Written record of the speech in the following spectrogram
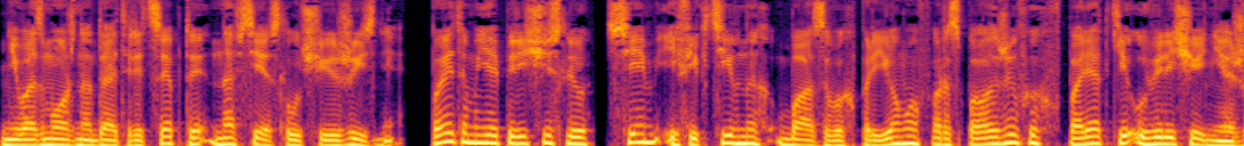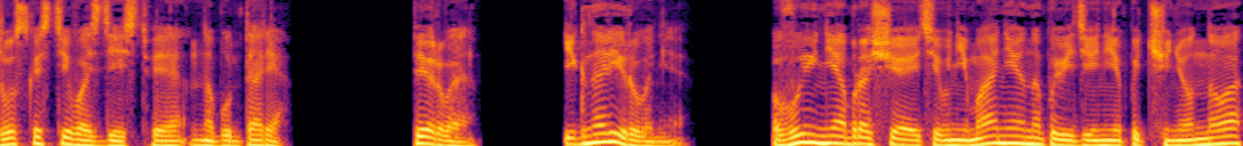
Невозможно дать рецепты на все случаи жизни. Поэтому я перечислю семь эффективных базовых приемов, расположив их в порядке увеличения жесткости воздействия на бунтаря. Первое. Игнорирование. Вы не обращаете внимания на поведение подчиненного,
